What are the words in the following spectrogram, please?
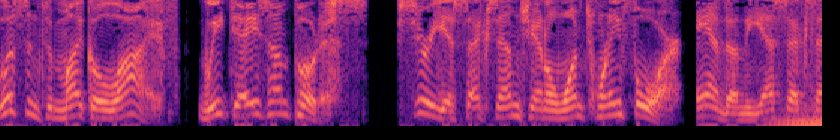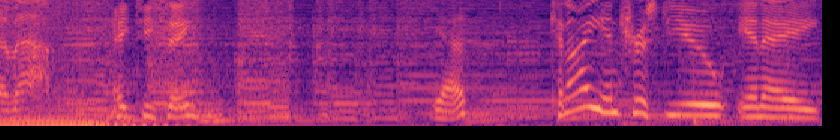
Listen to Michael live weekdays on POTUS, Sirius XM channel 124, and on the SXM app. Hey, TC, Yes. can I interest you in a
